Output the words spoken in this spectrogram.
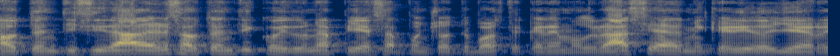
Autenticidad, eres auténtico y de una pieza, Ponchote, por te queremos. Gracias, mi querido Jerry.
